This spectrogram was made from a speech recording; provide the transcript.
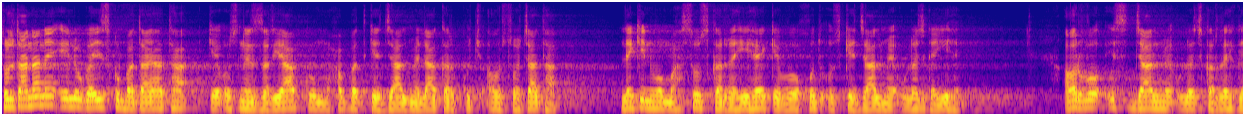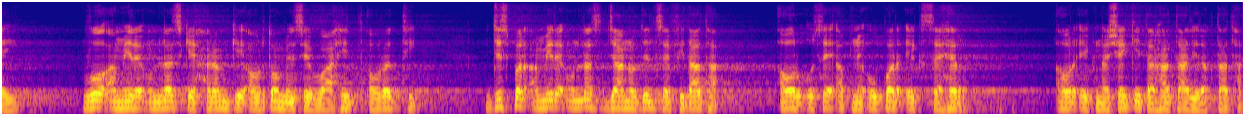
سلطانہ نے ایلوگئیس کو بتایا تھا کہ اس نے زریاب کو محبت کے جال میں لا کر کچھ اور سوچا تھا، لیکن وہ محسوس کر رہی ہے کہ وہ خود اس کے جال میں الجھ گئی ہے۔ اور وہ اس جال میں الجھ کر رہ گئی۔ وہ امیر انلس کے حرم کی عورتوں میں سے واحد عورت تھی، جس پر امیر انلس جان و دل سے فدا تھا اور اسے اپنے اوپر ایک سحر اور ایک نشے کی طرح تاری رکھتا تھا۔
